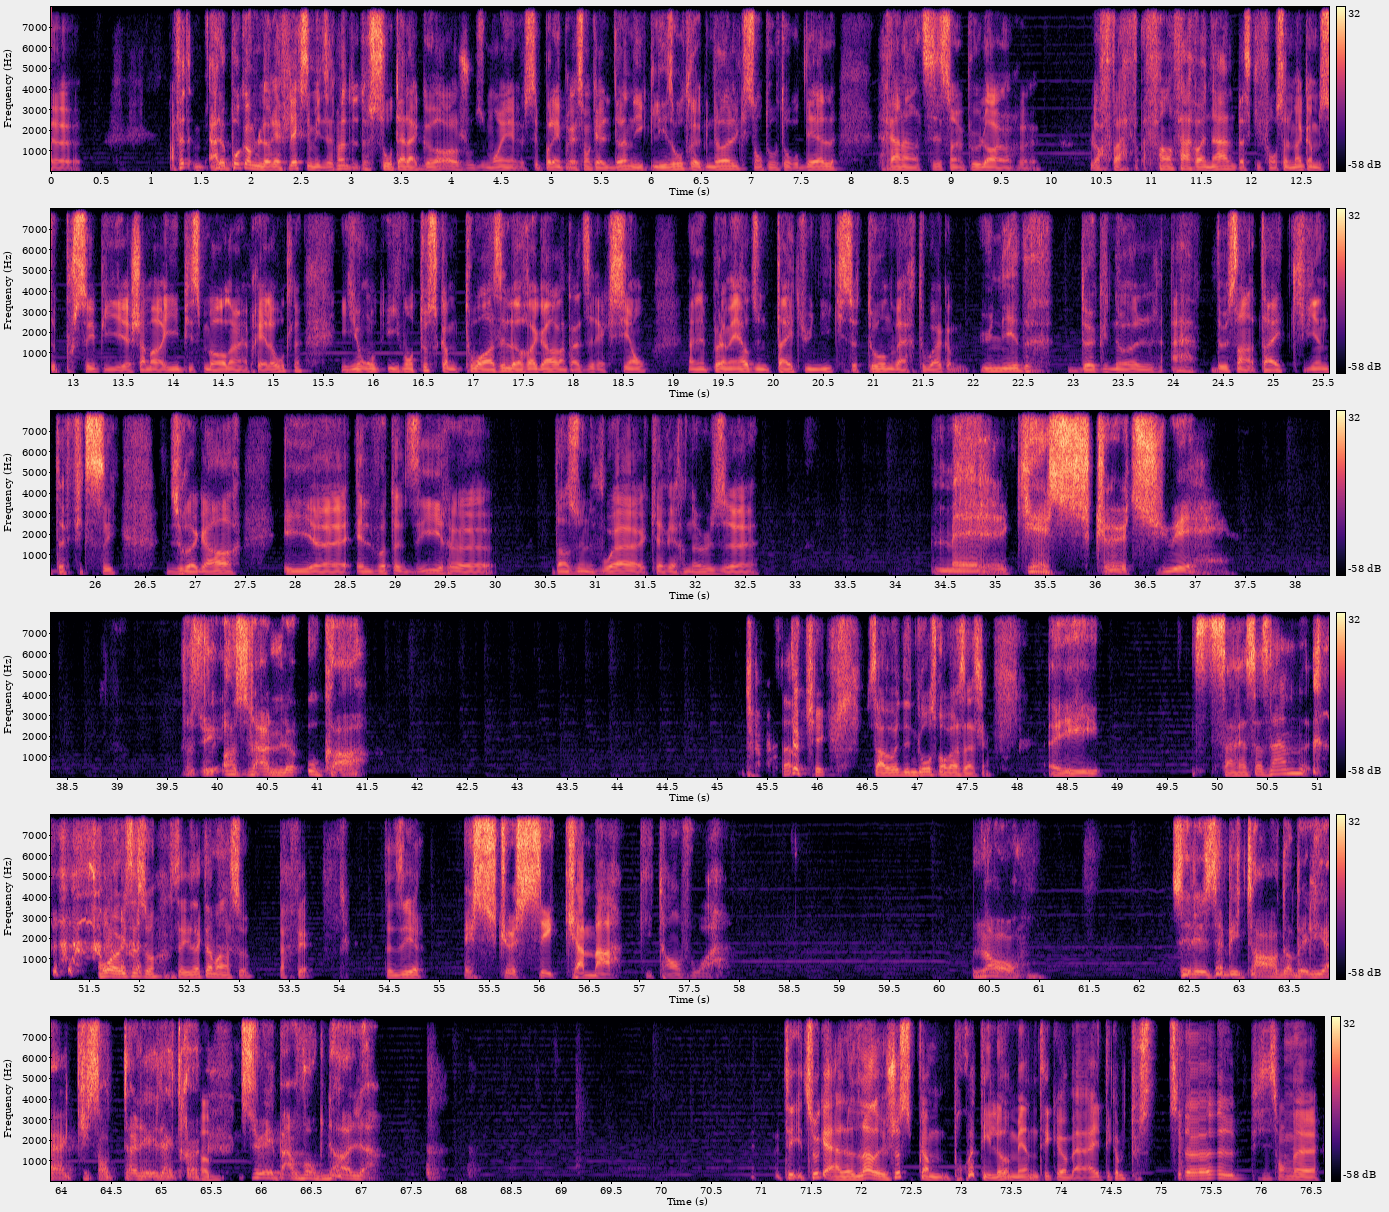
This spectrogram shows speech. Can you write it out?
en fait, elle n'a pas comme le réflexe immédiatement de te sauter à la gorge, ou du moins, c'est pas l'impression qu'elle donne, et que les autres gnolls qui sont autour d'elle ralentissent un peu leur, leur fa- fanfaronnade parce qu'ils font seulement comme se pousser, puis chamailler, puis se mordre un après l'autre. Ils, ont- ils vont tous comme toiser le regard en ta direction, un peu la manière d'une tête unie qui se tourne vers toi, comme une hydre de gnolls à 200 têtes qui viennent te fixer du regard. Et euh, elle va te dire euh, dans une voix euh, caverneuse Mais qu'est-ce que tu es Je suis Oslan le Hooka. Ah. OK, ça va être une grosse conversation. Et Ça reste Oslan? Ouais, oui, c'est ça. C'est exactement ça. Parfait. C'est-à-dire, est-ce que c'est Kama qui t'envoie? Non. C'est les habitants d'Obélien qui sont tenus d'être tués par vos Tu vois qu'elle a l'air juste comme. Pourquoi t'es là, man? T'es comme, elle était comme tout seul, puis ils sont euh,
